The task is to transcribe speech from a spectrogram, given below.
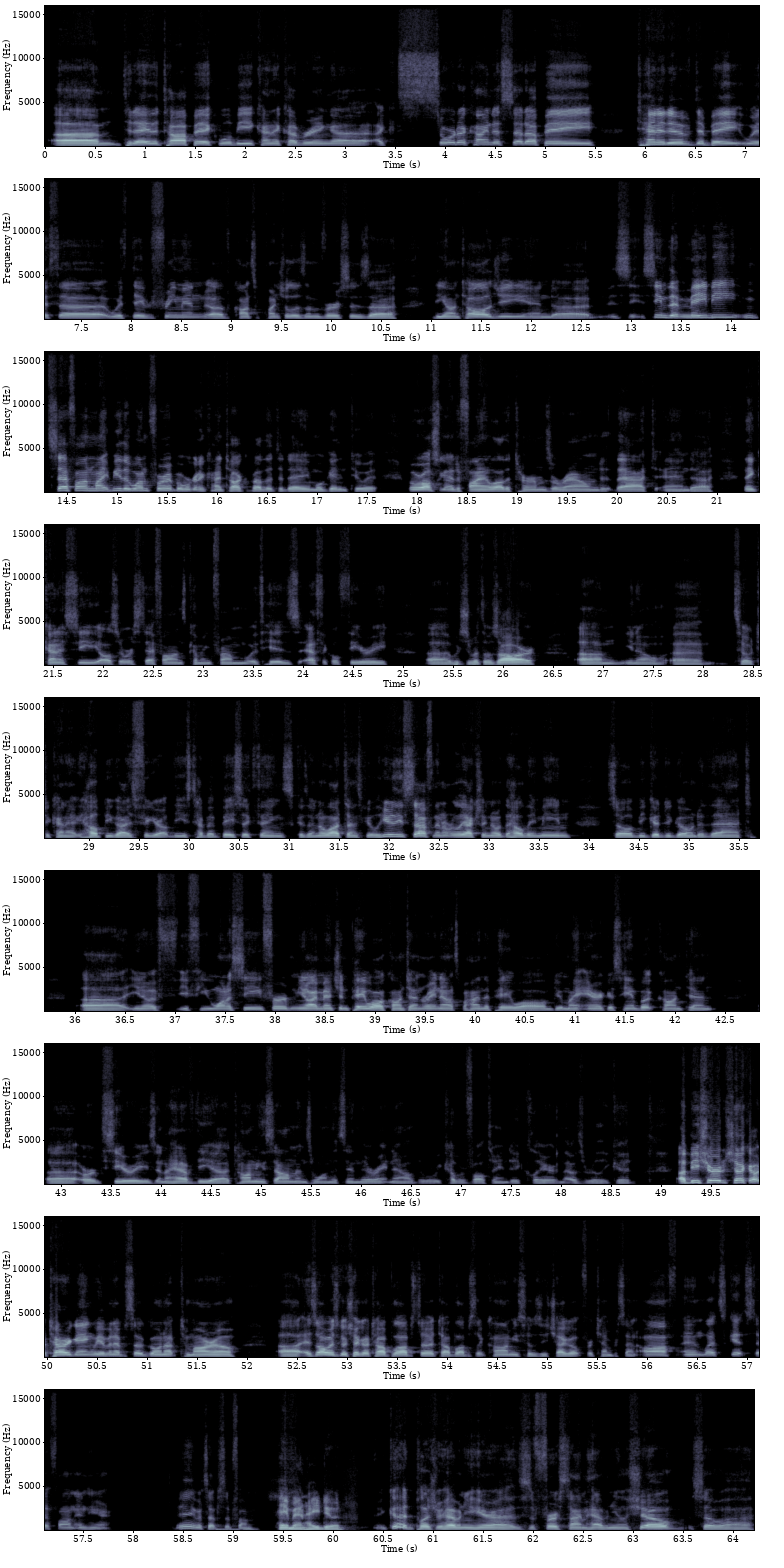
Um, today, the topic will be kind of covering, uh, I sort of kind of set up a tentative debate with uh, with David Friedman of consequentialism versus uh, deontology, and uh, it seemed that maybe Stephan might be the one for it. But we're going to kind of talk about that today, and we'll get into it. But we're also going to define a lot of the terms around that, and uh, then kind of see also where Stephan's coming from with his ethical theory, uh, which is what those are. Um, you know, uh, so to kind of help you guys figure out these type of basic things, because I know a lot of times people hear these stuff and they don't really actually know what the hell they mean. So it'd be good to go into that. Uh, you know, if if you want to see for you know, I mentioned paywall content. Right now, it's behind the paywall. I'm doing my Ericus Handbook content uh, or series, and I have the uh, Tommy Salmons one that's in there right now, where we cover Voltaire and Declare, and that was really good. Uh, be sure to check out Tower Gang. We have an episode going up tomorrow. Uh, as always, go check out Top Lobster, toplobster.com. Use Jose checkout for 10% off. And let's get Stephan in here. Hey, what's up, Stephan? Hey, man. How you doing? Good. Pleasure having you here. Uh, this is the first time having you on the show. So uh,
